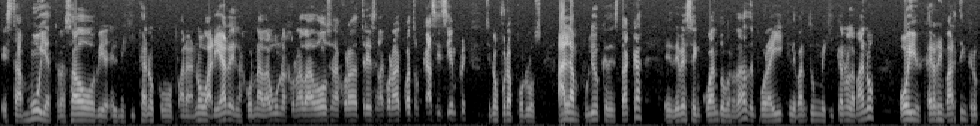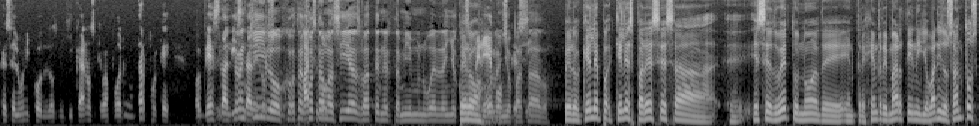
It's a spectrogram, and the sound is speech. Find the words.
está muy atrasado el mexicano como para no variar en la jornada 1, en la jornada 2, en la jornada 3, en la jornada 4, casi siempre, si no fuera por los Alan Pulido que destaca eh, de vez en cuando, ¿verdad? Por ahí levanta un mexicano la mano. Hoy Henry Martin creo que es el único de los mexicanos que va a poder levantar porque ves la lista Tranquilo, de los JJ máximos- Macías va a tener también un buen año Pero- como el año sí. pasado. Pero ¿qué, le, pa- qué les parece esa, eh, ese dueto no de entre Henry Martin y Giovanni Dos Santos?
